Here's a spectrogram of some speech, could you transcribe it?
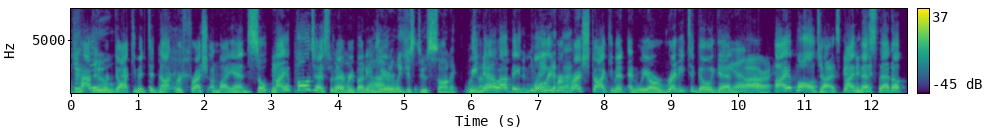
the password do? document did not refresh on my end. So I apologize for that, everybody. We, Didn't we just do Sonic? we Wasn't now have a fully get that? refreshed document, and we are ready to go again. Yep. All right. I apologize. I messed that up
